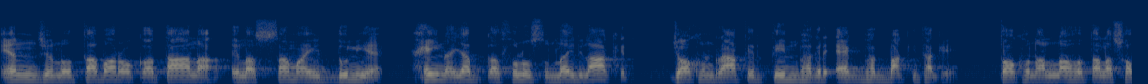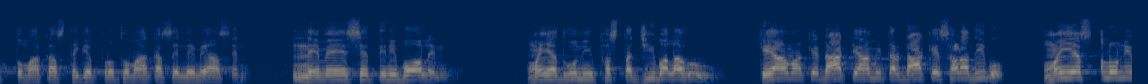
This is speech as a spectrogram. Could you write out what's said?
এনজেলো তাবারক দুনিয়া হেইনা যখন রাতের তিন ভাগের এক ভাগ বাকি থাকে, তখন আল্লাহ তালা সপ্তম আকাশ থেকে প্রথম আকাশে নেমে আসেন। নেমে এসে তিনি বলেন মায়াধুনি ফস্তা জিবালাহু, কে আমাকে ডাকে আমি তার ডাকে সাড়া দিব। মাইয়াস আলোনি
